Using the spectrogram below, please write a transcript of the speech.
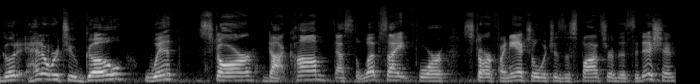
go to, head over to gowithstar.com star.com. That's the website for Star Financial, which is the sponsor of this edition.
